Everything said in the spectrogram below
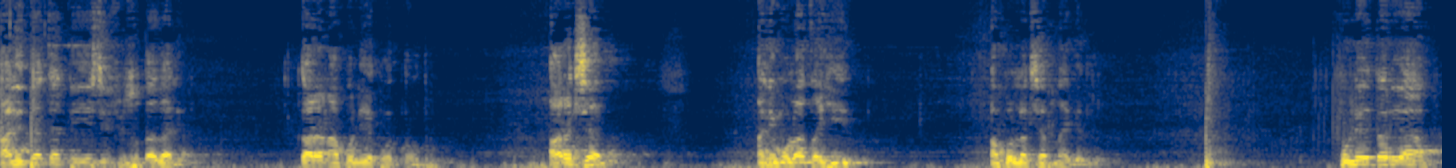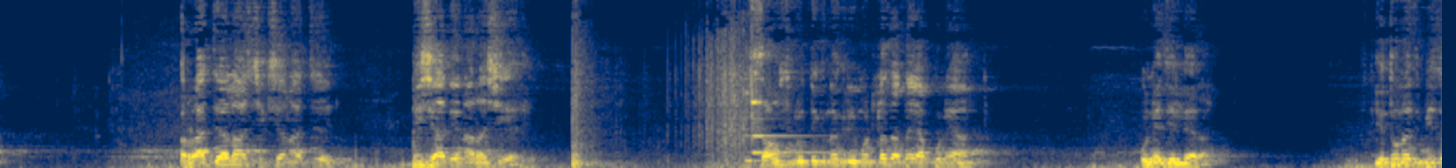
आणि त्याच्यात ते यशस्वी सुद्धा झाले. कारण आपण एक होत नव्हतो. आरक्षण आणि मुलाचा हित आपण लक्षात नाही घेतलं. पुणे तर या राज्याला शिक्षणाचे दिशा देणारा शहर आहे. सांस्कृतिक नगरी म्हटलं जातं या पुण्या पुणे जिल्ह्याला. इथूनच बीज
